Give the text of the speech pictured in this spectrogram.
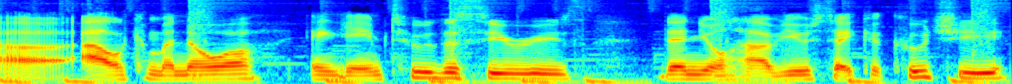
uh, Alek Manoah in game two of the series. Then you'll have Yusei Kikuchi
